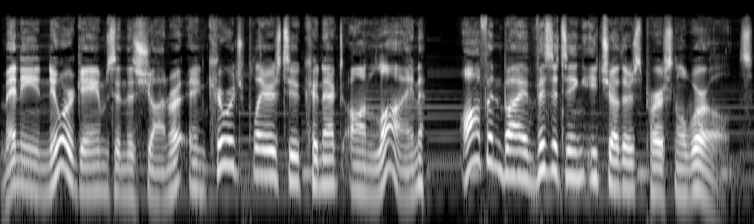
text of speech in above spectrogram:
Many newer games in this genre encourage players to connect online, often by visiting each other's personal worlds.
